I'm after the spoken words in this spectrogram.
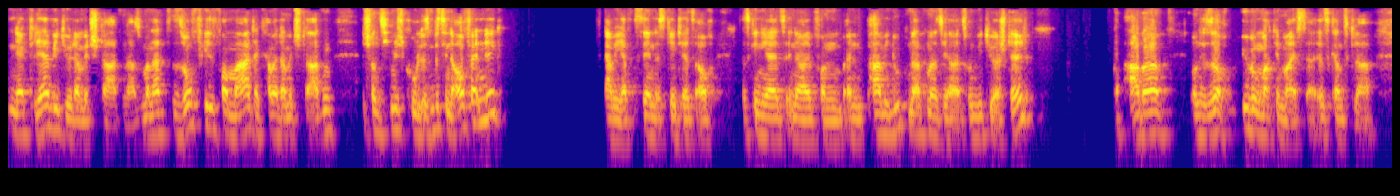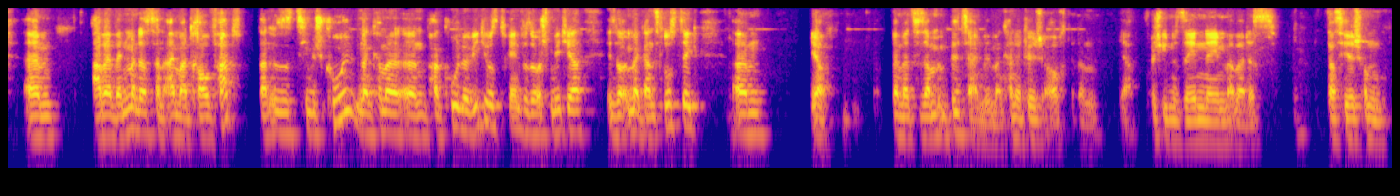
ein Erklärvideo damit starten. Also man hat so viel Formate, kann man damit starten. Ist schon ziemlich cool. Ist ein bisschen aufwendig, aber ihr habt gesehen, es geht jetzt auch, das ging ja jetzt innerhalb von ein paar Minuten, hat man es ja so ein Video erstellt. Aber, und es ist auch, Übung macht den Meister, ist ganz klar. Ähm, aber wenn man das dann einmal drauf hat, dann ist es ziemlich cool und dann kann man äh, ein paar coole Videos drehen für Social Media, ist auch immer ganz lustig. Ähm, ja, wenn man zusammen im Bild sein will. Man kann natürlich auch ähm, ja, verschiedene Szenen nehmen, aber das, das hier schon,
